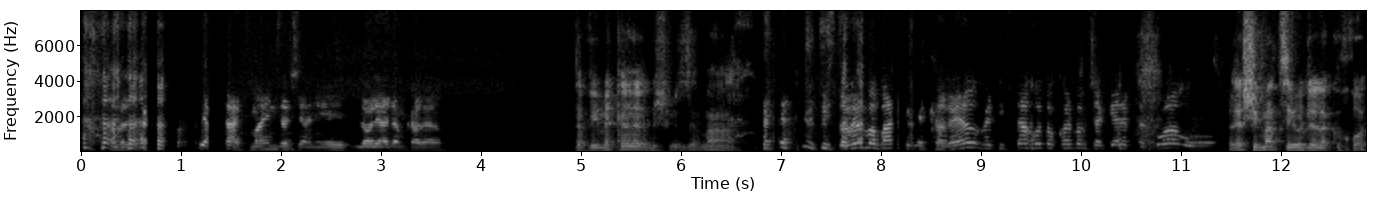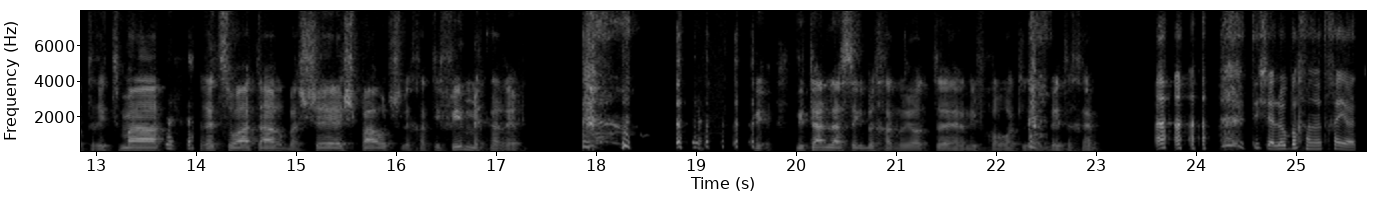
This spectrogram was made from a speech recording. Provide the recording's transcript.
אבל אחת, מה עם זה שאני לא ליד המקרר? תביא מקרר בשביל זה, מה... תסתובב בבית עם מקרר ותפתח אותו כל פעם שהכלב תקוע, הוא... רשימת ציוד ללקוחות, רתמה, רצועת 4-6, פאוץ' לחטיפים, מקרר. ניתן להשיג בחנויות אה, נבחרות ליד ביתכם. תשאלו בחנות חיות.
